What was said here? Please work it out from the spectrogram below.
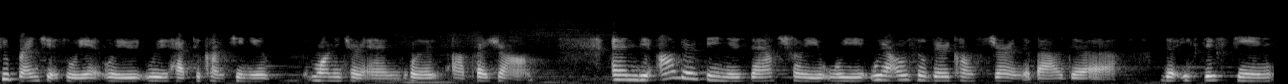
two branches we we we have to continue monitor and put uh, pressure on. And the other thing is actually we, we are also very concerned about the, the existing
